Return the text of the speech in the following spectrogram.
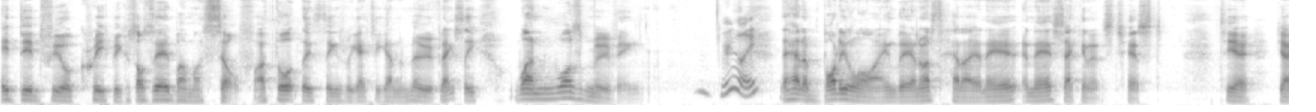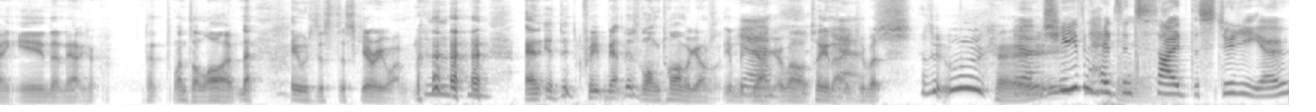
it did feel creepy because I was there by myself. I thought these things were actually going to move, and actually, one was moving. Really? They had a body line there, and it must have had an air an air sac in its chest, to yeah, going in and out. That one's alive. No, it was just a scary one, and it did creep me out. This is a long time ago. I was a bit Mm-hmm. Yeah. younger, well, a teenager, Yeah. but like, okay. Yeah, she even heads inside the studio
